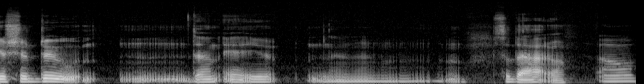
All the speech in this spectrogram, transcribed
You should do. Den är ju... mm, Sådär då. Ja.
